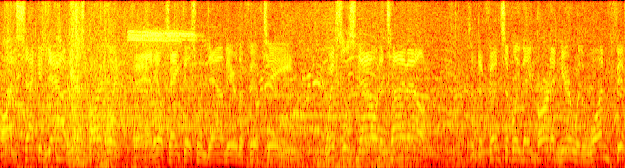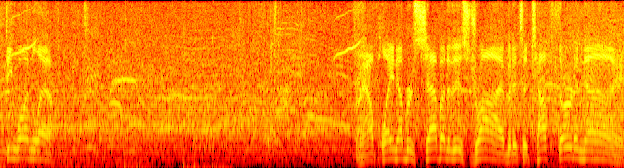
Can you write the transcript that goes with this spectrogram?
On second down, here's Barkley. And he'll take this one down near the 15. Whistles now and a timeout. So defensively, they burn it here with 151 left. Now play number seven of this drive, but it's a tough third and nine.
